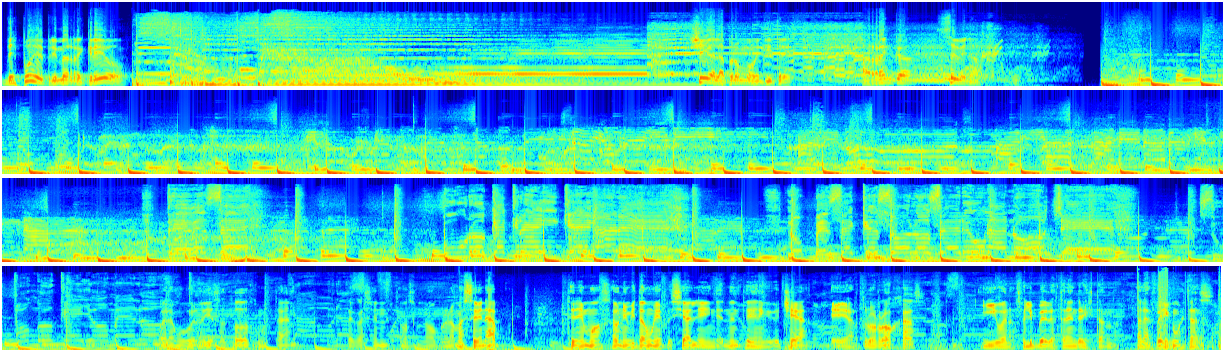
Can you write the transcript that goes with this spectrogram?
Después del primer recreo... Llega la promo 23. Arranca 7up. Te En esta ocasión estamos en un nuevo programa 7up. Tenemos a un invitado muy especial, el intendente de Necochea, eh, Arturo Rojas. Y bueno, Felipe lo estará entrevistando. Hola, Felipe, ¿cómo estás?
